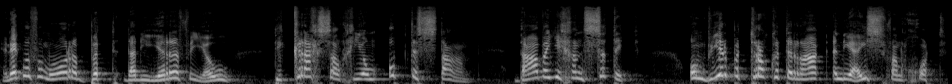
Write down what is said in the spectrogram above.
En ek wil vanmôre bid dat die Here vir jou die krag sal gee om op te staan daar waar jy gaan sit het om weer betrokke te raak in die huis van God.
